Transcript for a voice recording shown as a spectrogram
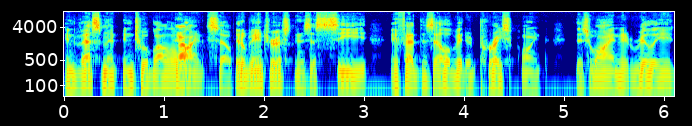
investment into a bottle of yep. wine. So it'll be interesting to see if at this elevated price point, this wine it really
